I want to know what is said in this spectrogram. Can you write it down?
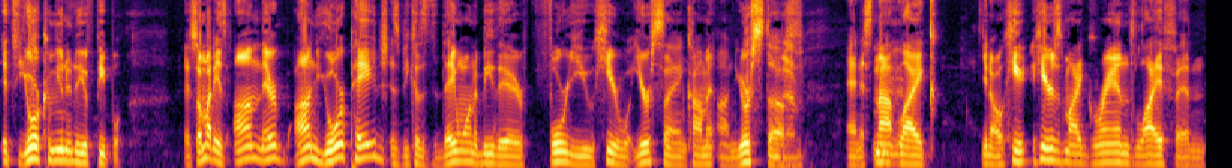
it's your community of people. If somebody is on their on your page, is because they want to be there for you, hear what you're saying, comment on your stuff, Yeah. and it's not Mhm. like you know here, here's my grand life and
